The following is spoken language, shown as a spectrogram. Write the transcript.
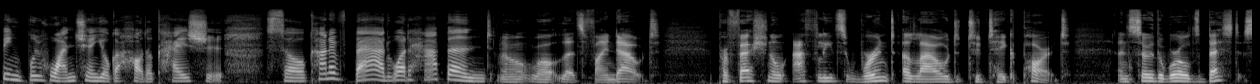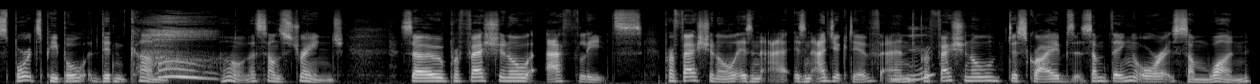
并不完全有个好的开始。So kind of bad. What happened? Oh well, let's find out. Professional athletes weren't allowed to take part. And so the world's best sports people didn't come. oh, that sounds strange. So professional athletes. Professional is an is an adjective, and mm -hmm. professional describes something or someone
